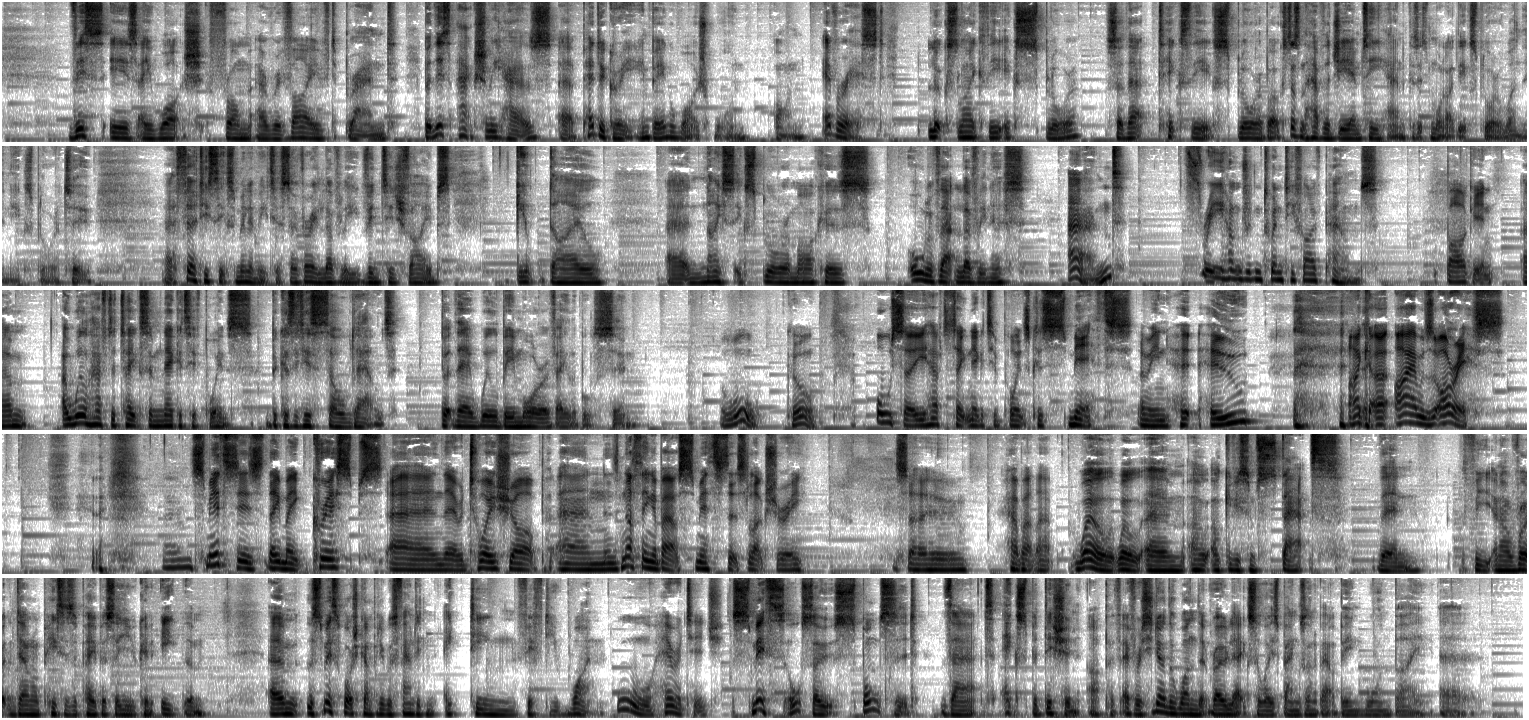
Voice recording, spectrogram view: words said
This is a watch from a revived brand, but this actually has a pedigree in being a watch worn on Everest. Looks like the Explorer, so that ticks the Explorer box. Doesn't have the GMT hand because it's more like the Explorer 1 than the Explorer 2. Uh, 36 millimeters, so very lovely vintage vibes. Gilt dial, uh, nice Explorer markers, all of that loveliness, and 325 pounds. Bargain. Um, I will have to take some negative points because it is sold out, but there will be more available soon. Oh, cool. Also, you have to take negative points because Smiths. I mean, who? I, uh, I was Oris. Um, Smiths is they make crisps and they're a toy shop, and there's nothing about Smiths that's luxury. So, how about that? Well, well, um, I'll, I'll give you some stats then, for you, and I'll write them down on pieces of paper so you can eat them. Um, the Smiths Watch Company was founded in 1851. Ooh, heritage. Smiths also sponsored that expedition up of Everest. You know, the one that Rolex always bangs on about being worn by uh,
